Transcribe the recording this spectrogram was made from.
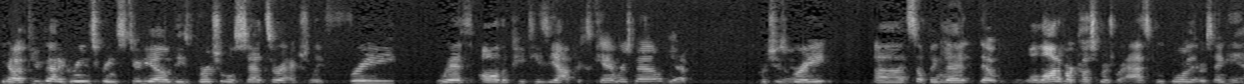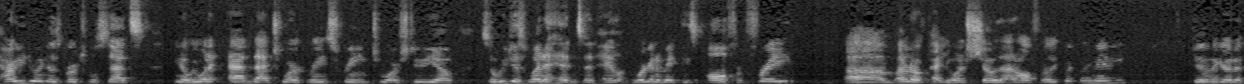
you know, if you've got a green screen studio, these virtual sets are actually free with all the PTZ Optics cameras now Yep. which is great. Uh, it's something that, that a lot of our customers were asking for. They were saying, hey, how are you doing those virtual sets? You know, we want to add that to our green screen, to our studio. So we just went ahead and said, hey, look, we're going to make these all for free. Um, I don't know if, Pat, you want to show that off really quickly, maybe? If you Yeah. want to go to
